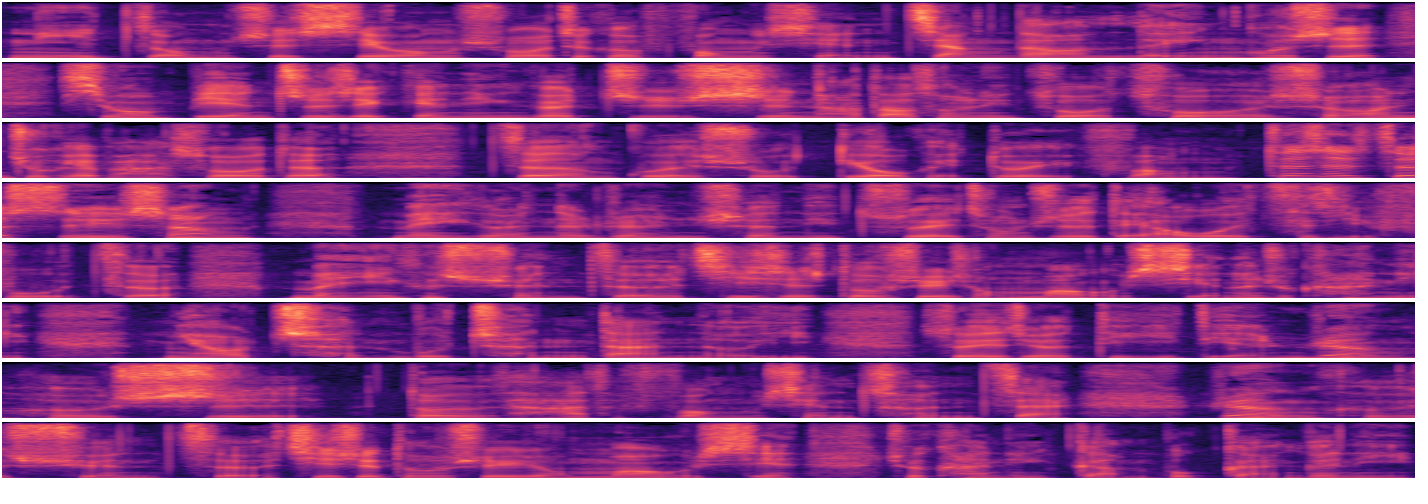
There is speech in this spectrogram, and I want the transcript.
你总是希望说这个风险降到零，或是希望别人直接给你一个指示，然后到时候你做错的时候，你就可以把所有的责任归属丢给对方。但是这世界上每个人的人生，你最终就是得要为自己负责。每一个选择其实都是一种冒险，那就看你你要承不承担而已。所以就第一点，任何事。都有它的风险存在，任何选择其实都是一种冒险，就看你敢不敢跟你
